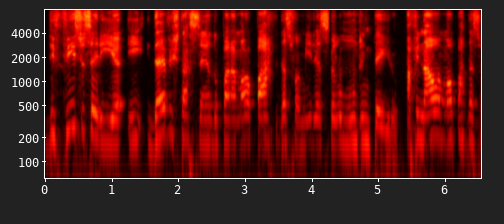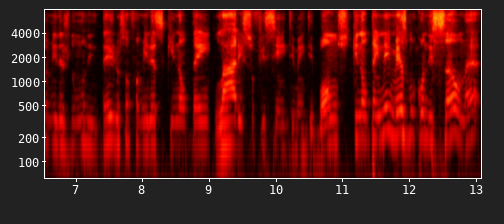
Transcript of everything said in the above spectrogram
difícil seria e deve estar sendo para a maior parte das famílias pelo mundo inteiro. Afinal, a maior parte das famílias do mundo inteiro são famílias que não têm lares suficientemente bons, que não têm nem mesmo condição, né,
